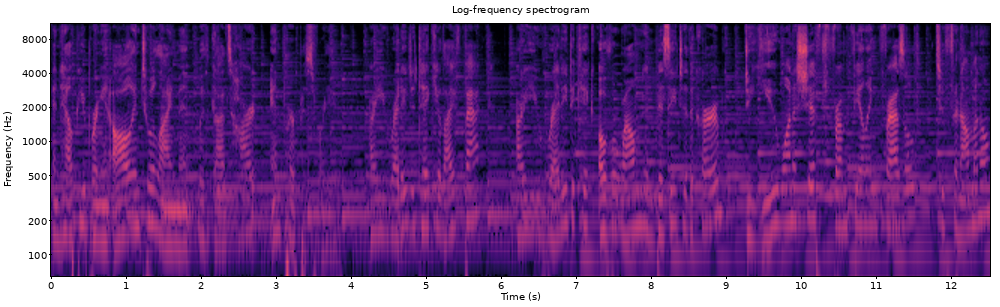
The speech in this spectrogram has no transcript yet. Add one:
and help you bring it all into alignment with God's heart and purpose for you. Are you ready to take your life back? Are you ready to kick overwhelmed and busy to the curb? Do you want to shift from feeling frazzled to phenomenal?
